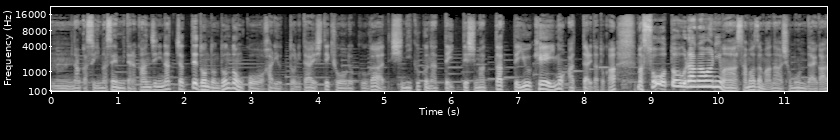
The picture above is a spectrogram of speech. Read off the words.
うん、なんかすいませんみたいな感じになっちゃってどんどんどんどんこうハリウッドに対して協力がしにくくなっていってしまったっていう経緯もあったりだとか、まあ、相当裏側には様々な諸問題があっ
